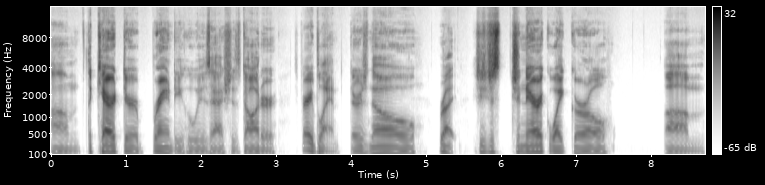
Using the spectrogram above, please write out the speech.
um, the character Brandy, who is Ash's daughter, is very bland. There's no Right. she's just generic white girl um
